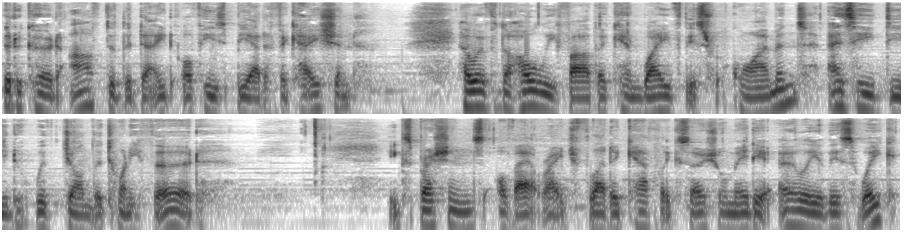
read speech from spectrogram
that occurred after the date of his beatification. However, the Holy Father can waive this requirement, as he did with John the 23rd. Expressions of outrage flooded Catholic social media earlier this week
